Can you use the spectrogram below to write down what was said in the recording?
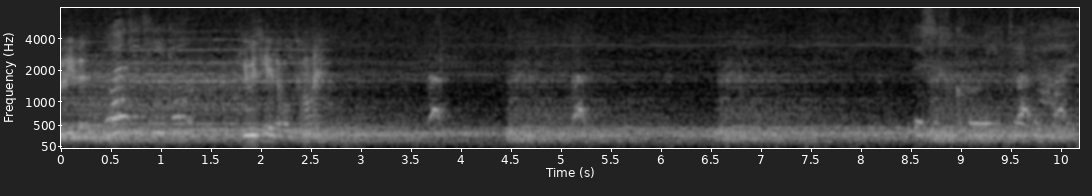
Believe it. Where did he go? He was here the whole time. This is crazy, guys.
